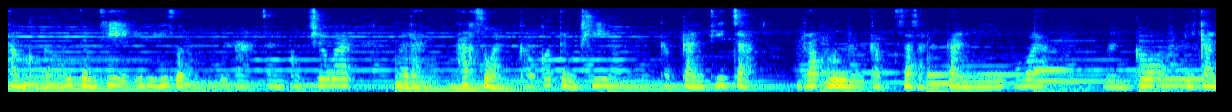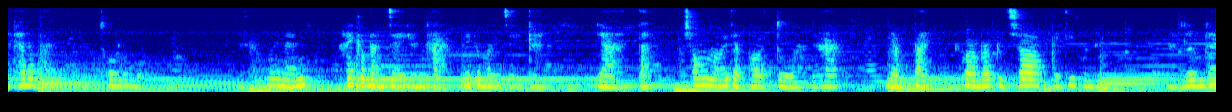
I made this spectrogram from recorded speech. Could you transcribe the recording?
ทำของเราให้เต็มที่ให้ดีที่สุดนะคะจารย์กบเชื่อว่าหลายๆภาคส่วนเขาก็เต็มที่กับการที่จะรับมือกับสถานการณ์นี้ เพราะว่ามันก็มีการแพร่ระบาดอยู่ทั่วโลกนะคะเพราะฉะนั้น ให้กำลังใจกันค่ะ ให้กำลังใจกัน อย่าตัดช่องน้อยแต่พอตัวนะคะ อย่าปัดความรับผิดชอบไปที่คนอื่นนะเริ่มได้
